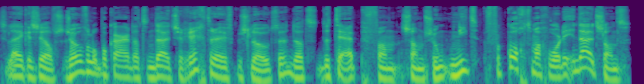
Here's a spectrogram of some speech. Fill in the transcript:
Ze lijken zelfs zoveel op elkaar dat een Duitse rechter heeft besloten dat de Tab van Samsung niet verkocht mag worden in Duitsland.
